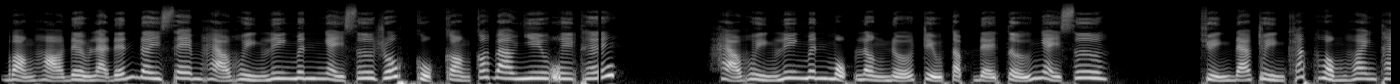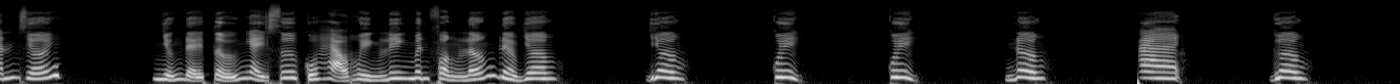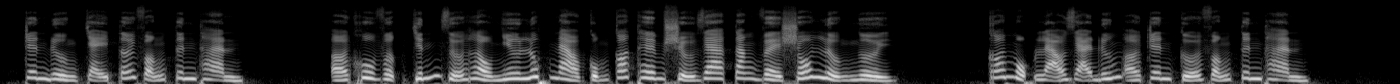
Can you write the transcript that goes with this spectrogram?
Bọn họ đều là đến đây xem hạo huyền liên minh ngày xưa rốt cuộc còn có bao nhiêu uy thế. Hạo huyền liên minh một lần nữa triệu tập đệ tử ngày xưa. Chuyện đã truyền khắp hồng hoang thánh giới. Những đệ tử ngày xưa của hạo huyền liên minh phần lớn đều dơn. Dơn. Quy. Quy. Nơn. A. Gơn. Trên đường chạy tới vẫn tinh thành. Ở khu vực chính giữa hầu như lúc nào cũng có thêm sự gia tăng về số lượng người. Có một lão giả đứng ở trên cửa vẫn tinh thành.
